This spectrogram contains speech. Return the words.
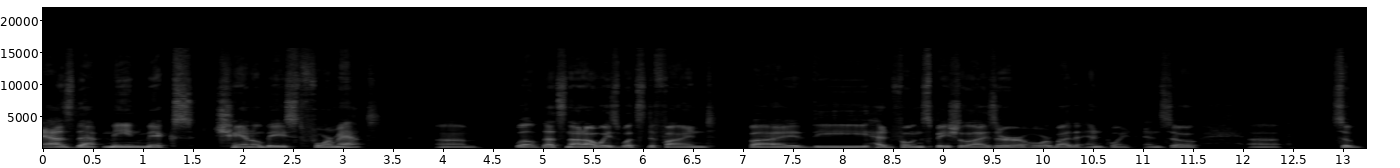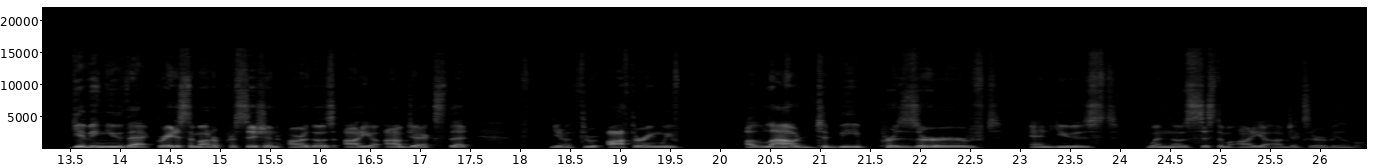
as that main mix channel based format, um, well, that's not always what's defined by the headphone spatializer or by the endpoint. And so, uh, so giving you that greatest amount of precision are those audio objects that, you know, through authoring, we've allowed to be preserved and used when those system audio objects are available.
